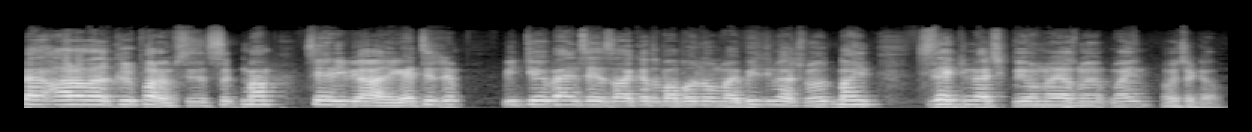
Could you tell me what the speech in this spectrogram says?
Ben araları kırparım. Sizi sıkmam. Seri bir hale getiririm. Videoyu beğenseniz like abone olmayı, bildirimleri açmayı unutmayın. Size kimler çıktı yorumlara yazmayı unutmayın. Hoşçakalın.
